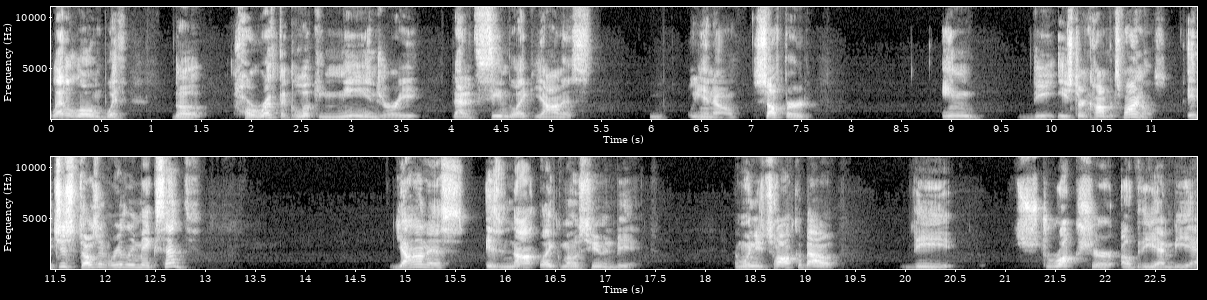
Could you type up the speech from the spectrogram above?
let alone with the horrific looking knee injury that it seemed like Giannis, you know, suffered in the Eastern Conference Finals. It just doesn't really make sense. Giannis is not like most human beings. And when you talk about the structure of the NBA,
